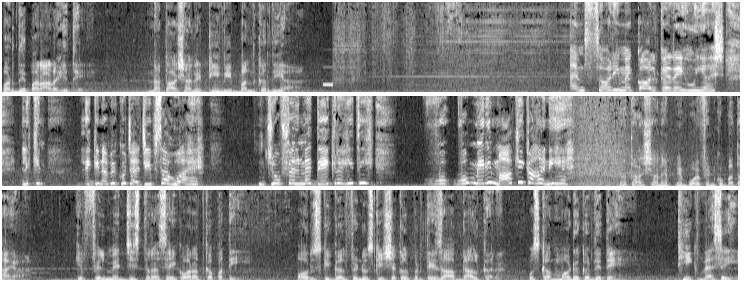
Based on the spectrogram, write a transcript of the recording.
पर्दे पर आ रहे थे। नताशा ने टीवी बंद कर दिया। आई एम सॉरी मैं कॉल कर रही हूँ यश। लेकिन लेकिन अभी कुछ अजीब सा हुआ है। जो फ़िल्म मैं देख रही थी वो वो मेरी माँ की कहानी है। नताशा ने अपने बॉयफ्रेंड को बताया कि फ़िल्म में जिस तरह से एक औरत का पति और उसकी गर्लफ्रेंड उसकी शक्ल पर तेजाब डालकर उसका मर्डर कर देते हैं। ठीक वैसे ही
